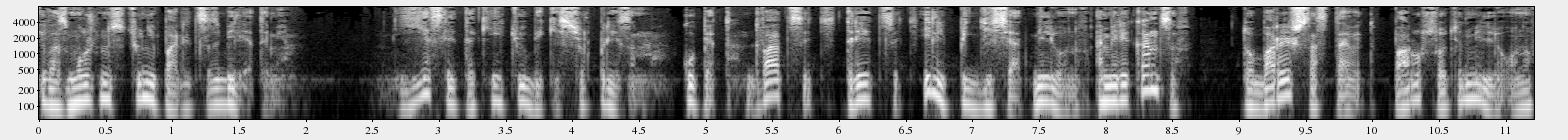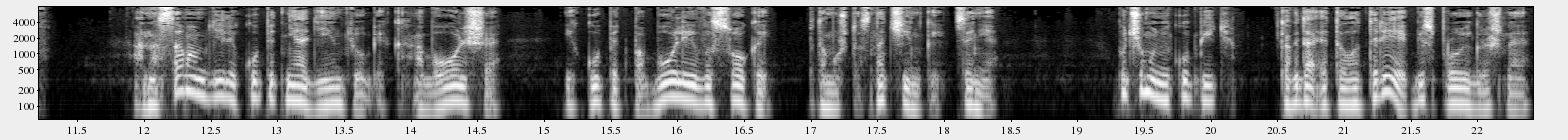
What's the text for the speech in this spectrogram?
и возможностью не париться с билетами. Если такие тюбики с сюрпризом купят 20, 30 или 50 миллионов американцев, то барыш составит пару сотен миллионов. А на самом деле купят не один тюбик, а больше. И купят по более высокой, потому что с начинкой, цене. Почему не купить, когда эта лотерея беспроигрышная,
